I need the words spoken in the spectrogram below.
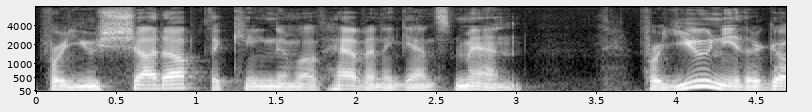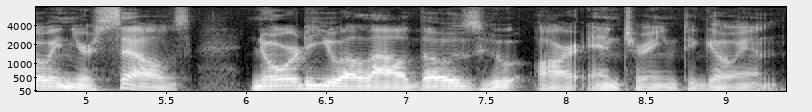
for you shut up the kingdom of heaven against men. For you neither go in yourselves, nor do you allow those who are entering to go in.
